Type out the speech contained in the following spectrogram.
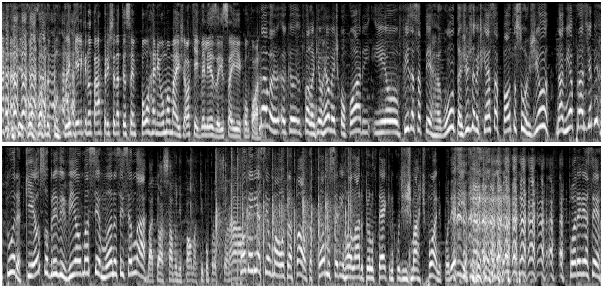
E concorda com tudo. Aquele que não tava prestando atenção em porra nenhuma, mas ok, beleza, isso aí, concordo. Não, mas o que eu tô falando que eu realmente concordo e- e eu fiz essa pergunta justamente que essa pauta surgiu na minha frase de abertura, que eu sobrevivi a uma semana sem celular. Bateu uma salva de palma aqui pro profissional. Poderia ser uma outra pauta? Como ser enrolado pelo técnico de smartphone? Poderia. Poderia ser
